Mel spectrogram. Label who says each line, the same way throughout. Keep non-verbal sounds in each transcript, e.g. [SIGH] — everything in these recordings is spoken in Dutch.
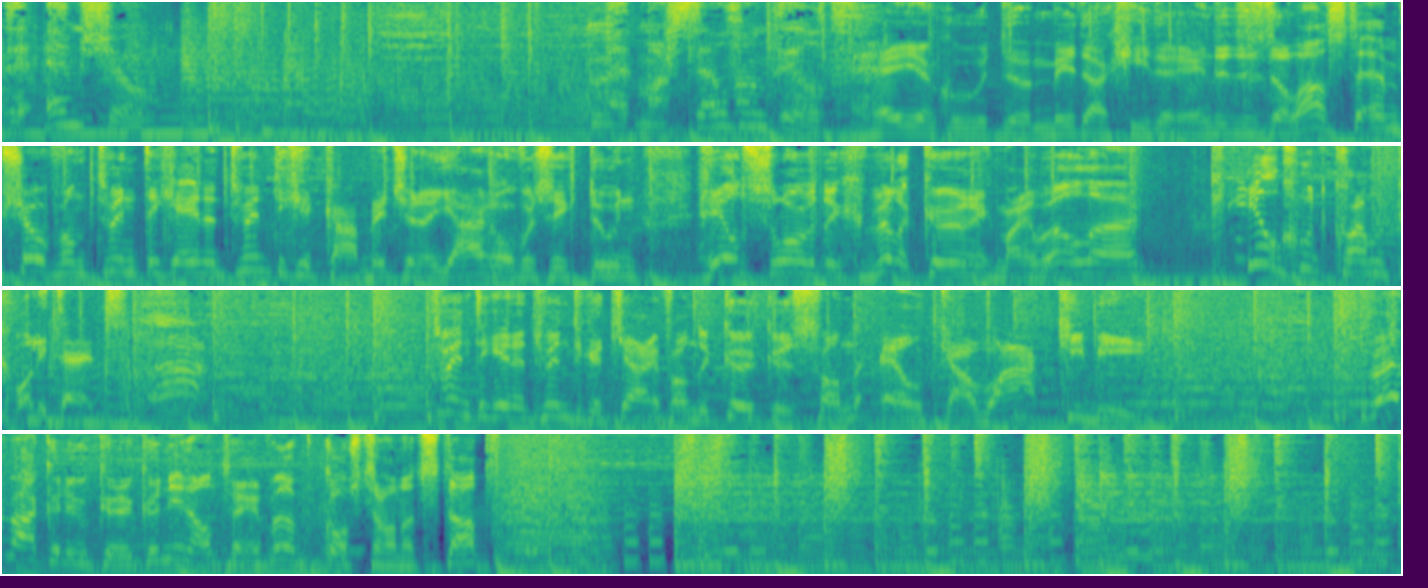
Speaker 1: De M-show. Met Marcel van Tilt.
Speaker 2: Hey, een goede middag iedereen. Dit is de laatste M-show van 2021. Ik ga een beetje een jaaroverzicht doen. Heel slordig, willekeurig, maar wel uh, heel goed qua kwaliteit. Ah. 2021, het jaar van de keukens van El Kawakibi. Wij maken uw keuken in Antwerpen op kosten van het stad.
